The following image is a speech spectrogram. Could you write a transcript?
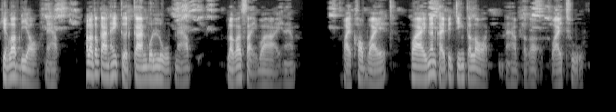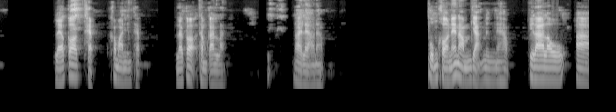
เพียงรอบเดียวนะครับ ถ้าเราต้องการให้เกิดการวนลูปนะครับ เราก็ใส่ y นะครับ y ครอบไว้ y เงื่อนไขเป็นจริงตลอดนะครับ แล้วก็ y to แล้วก็แท็บเข้ามาหนึ่งแท็บ แล้วก็ทำการรันได้แล้วนะครับ ผมขอแนะนำอย่างหนึ่งนะครับ เวลาเราอ่า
